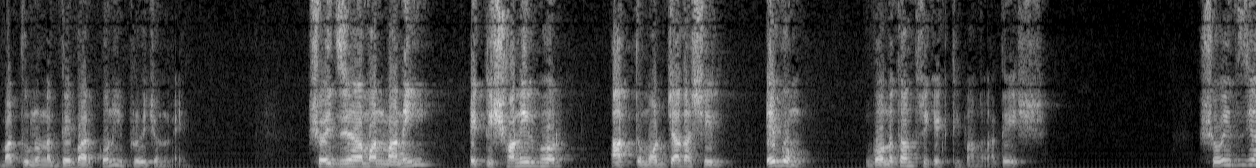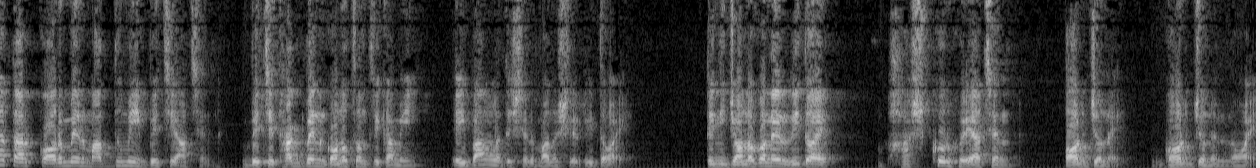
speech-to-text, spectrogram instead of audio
বা তুলনা দেবার কোন প্রয়োজন নেই। শহীদ রহমান মানেই একটি স্বনির্ভর, আত্মমর্যাদাশীল এবং গণতান্ত্রিক একটি বাংলাদেশ। শহীদ জিয়া তার কর্মের মাধ্যমেই বেঁচে আছেন, বেঁচে থাকবেন গণতান্ত্রিক আমি এই বাংলাদেশের মানুষের হৃদয়। তিনি জনগণের হৃদয় ভাস্কর হয়ে আছেন, অর্জনে, গর্জনে নয়।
